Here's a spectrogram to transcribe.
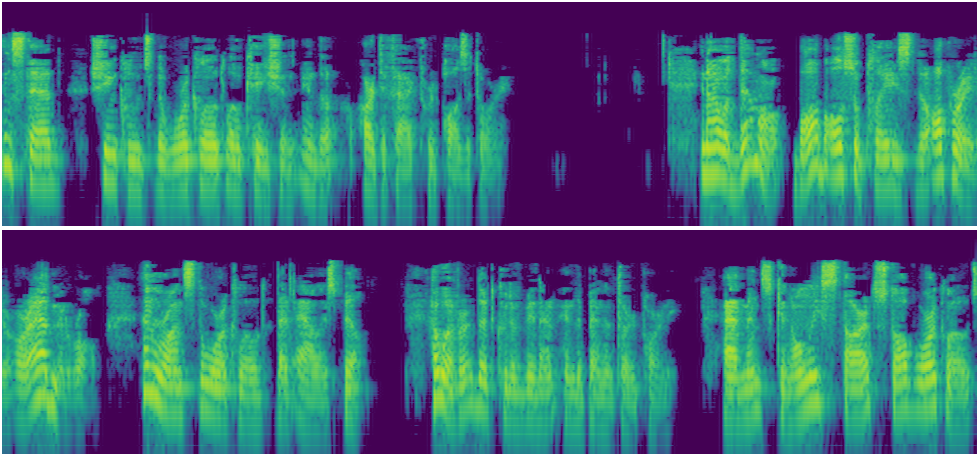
Instead, she includes the workload location in the artifact repository. In our demo, Bob also plays the operator or admin role and runs the workload that Alice built. However, that could have been an independent third party. Admins can only start, stop workloads,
